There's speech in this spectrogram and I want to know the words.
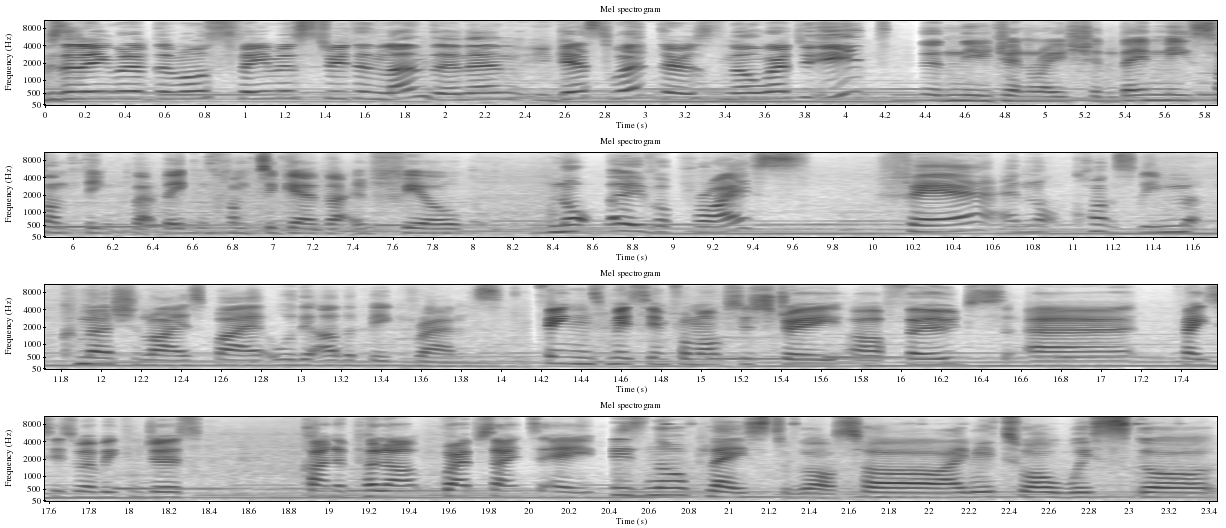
Visiting one of the most famous streets in London, and guess what? There's nowhere to eat. the new generation. They need something that they can come together and feel not overpriced, fair, and not constantly commercialized by all the other big brands. Things missing from Oxford Street are foods, uh, places where we can just kind of pull up, grab something to eat. There's no place to go, so I need to always go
